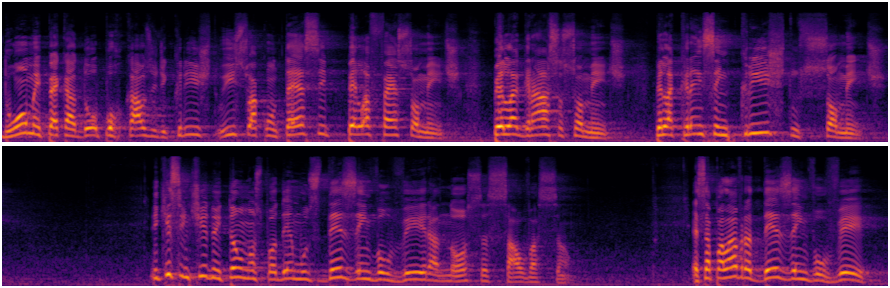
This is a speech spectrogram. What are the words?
do homem pecador por causa de Cristo, isso acontece pela fé somente, pela graça somente, pela crença em Cristo somente. Em que sentido então nós podemos desenvolver a nossa salvação? Essa palavra desenvolver,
